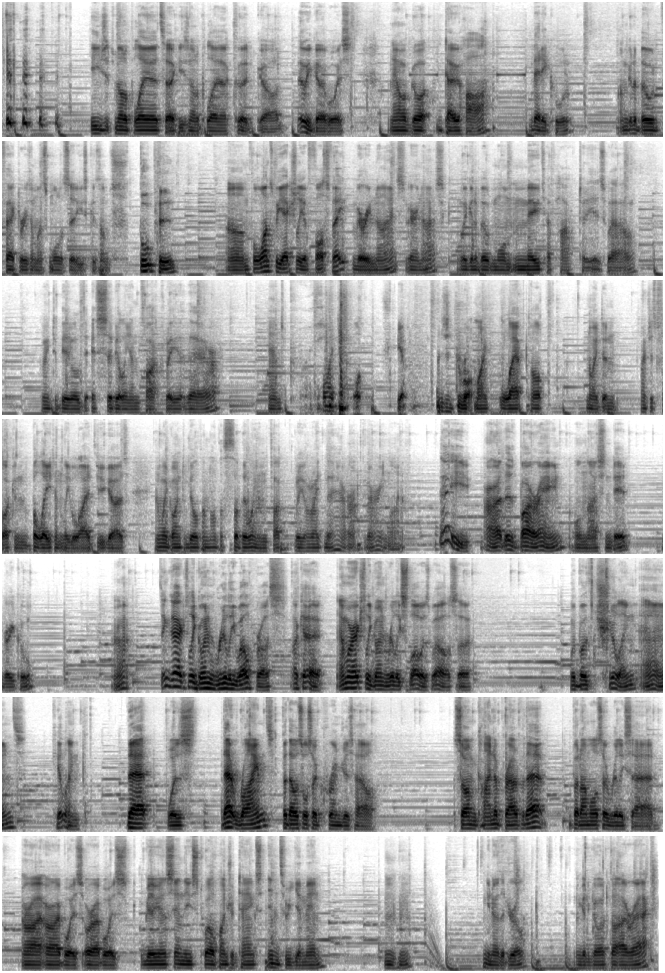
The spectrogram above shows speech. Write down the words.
Egypt's not a player. Turkey's not a player. Good god. There we go, boys. Now I've got Doha. Very cool. I'm to build factories on my smaller cities because I'm stupid. Um, for once we actually have phosphate. Very nice, very nice. We're going to build more motor factory as well. Going to build a civilian factory there. And quite what? Yep. I just dropped my laptop. No, I didn't. I just fucking blatantly lied to you guys. And we're going to build another civilian factory right there. Very nice. Hey! Alright, there's Bahrain. All nice and dead. Very cool. Alright. Things are actually going really well for us. Okay. And we're actually going really slow as well, so... We're both chilling and killing. That was... That rhymed, but that was also cringe as hell. So I'm kind of proud for that, but I'm also really sad. Alright, alright boys, alright boys. We're gonna send these 1200 tanks into Yemen. Mm-hmm. You know the drill. I'm gonna go after Iraq.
